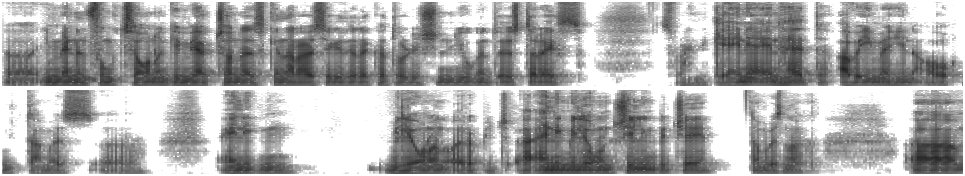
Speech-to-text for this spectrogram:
äh, in meinen Funktionen gemerkt, schon als Generalsekretär der katholischen Jugend Österreichs. Es war eine kleine Einheit, aber immerhin auch mit damals äh, einigen Millionen Euro, äh, einigen Millionen Schilling Budget damals noch. Äh,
